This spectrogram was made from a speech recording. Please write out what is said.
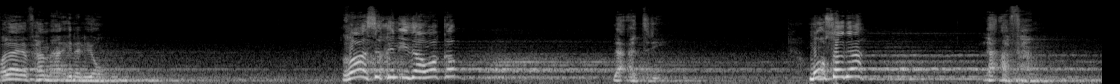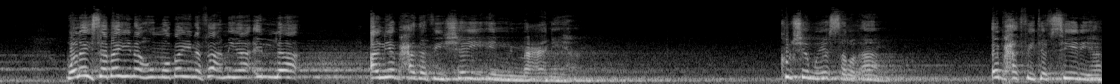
ولا يفهمها إلى اليوم. غاسق إذا وقب؟ لا أدري. مؤصدة؟ لا أفهم. وليس بينهم وبين فهمها إلا أن يبحث في شيء من معانيها. كل شيء ميسر الآن. ابحث في تفسيرها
